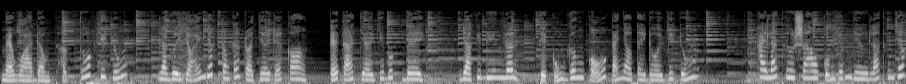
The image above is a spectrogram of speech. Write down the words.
Mẹ hòa đồng thật tốt với chúng, là người giỏi nhất trong các trò chơi trẻ con, kể cả chơi với búp bê. Và khi điên lên thì cũng gân cổ cả nhau tay đôi với chúng. Hai lá thư sau cũng giống như lá thứ nhất.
